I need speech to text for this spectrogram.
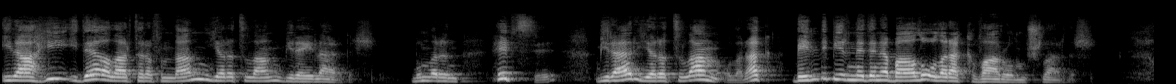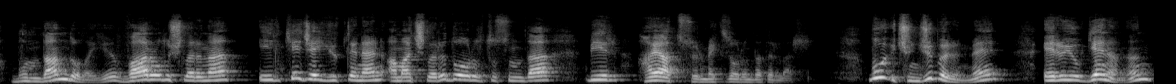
ilahi idealar tarafından yaratılan bireylerdir. Bunların hepsi birer yaratılan olarak belli bir nedene bağlı olarak var olmuşlardır. Bundan dolayı varoluşlarına ilkece yüklenen amaçları doğrultusunda bir hayat sürmek zorundadırlar. Bu üçüncü bölünme Eriugena'nın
